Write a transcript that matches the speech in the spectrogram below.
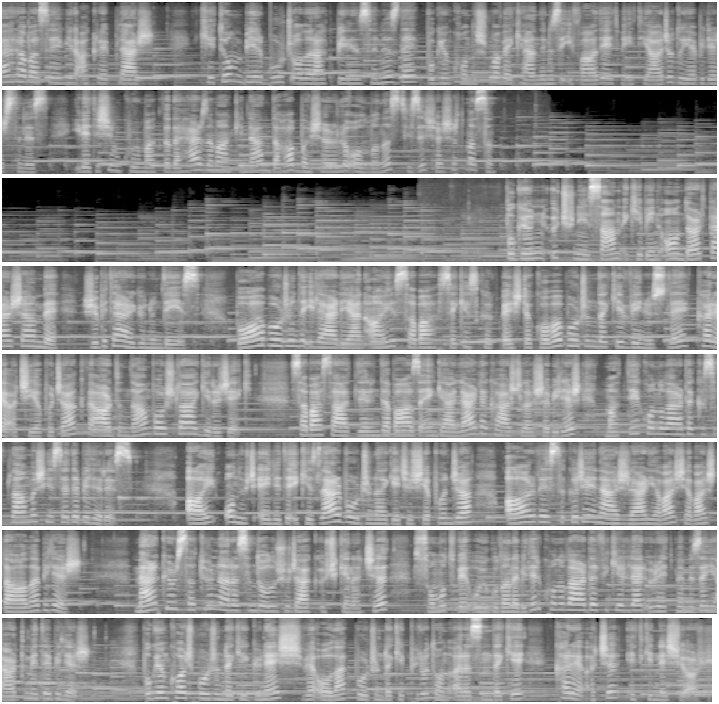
Merhaba sevgili akrepler. Ketum bir burç olarak bilinseniz de bugün konuşma ve kendinizi ifade etme ihtiyacı duyabilirsiniz. İletişim kurmakta da her zamankinden daha başarılı olmanız sizi şaşırtmasın. Bugün 3 Nisan 2014 Perşembe, Jüpiter günündeyiz. Boğa burcunda ilerleyen ay sabah 8.45'te Kova burcundaki Venüs'le kare açı yapacak ve ardından boşluğa girecek. Sabah saatlerinde bazı engellerle karşılaşabilir, maddi konularda kısıtlanmış hissedebiliriz. Ay 13.50'de İkizler burcuna geçiş yapınca ağır ve sıkıcı enerjiler yavaş yavaş dağılabilir. Merkür-Satürn arasında oluşacak üçgen açı, somut ve uygulanabilir konularda fikirler üretmemize yardım edebilir. Bugün Koç burcundaki Güneş ve Oğlak burcundaki Plüton arasındaki kare açı etkinleşiyor.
